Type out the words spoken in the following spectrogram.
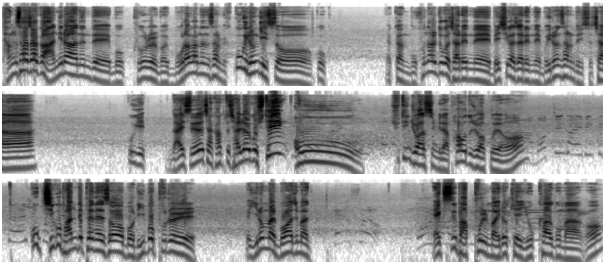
당사자가 아니라 하는데 뭐 그거를 막 몰아가는 사람이 꼭 이런 게 있어 꼭 약간 뭐 호날두가 잘했네 메시가 잘했네 뭐 이런 사람들 있어 자 꼭 이 나이스 자 각도 잘 열고 슈팅 오 슈팅 좋았습니다 파워도 좋았고요 꼭 지구 반대편에서 뭐 리버풀을 그러니까 이런 말 뭐하지만 때렸어요. 골 엑스 바풀 막 이렇게 욕하고 막 어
